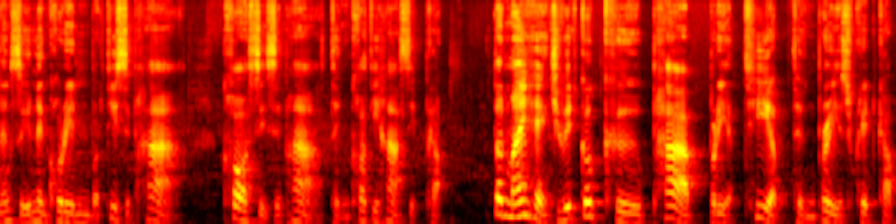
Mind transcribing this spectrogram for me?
หนังสือ 1 โครินบทที่ 15 ข้อ 45 ถึงข้อที่ 50 ครับ ต้นไม้แห่งชีวิตก็คือภาพเปรียบเทียบถึงพระเยซูคริสต์ครับ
